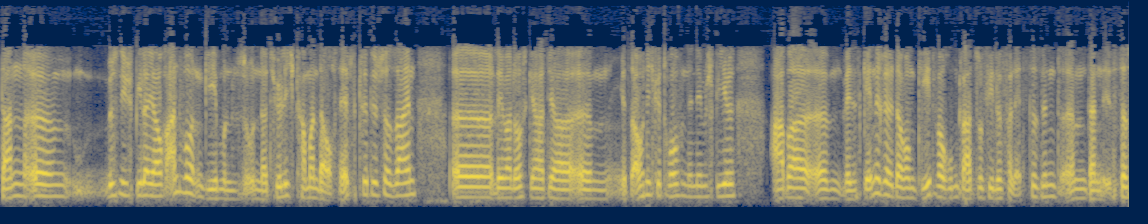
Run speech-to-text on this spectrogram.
dann ähm, müssen die Spieler ja auch Antworten geben und, und natürlich kann man da auch selbstkritischer sein. Äh, Lewandowski hat ja ähm, jetzt auch nicht getroffen in dem Spiel, aber ähm, wenn es generell darum geht, warum gerade so viele Verletzte sind, ähm, dann ist das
